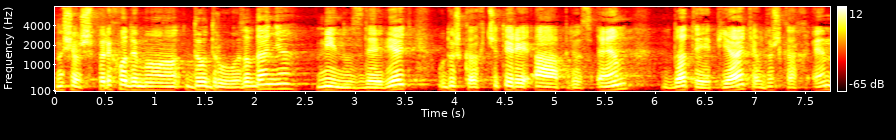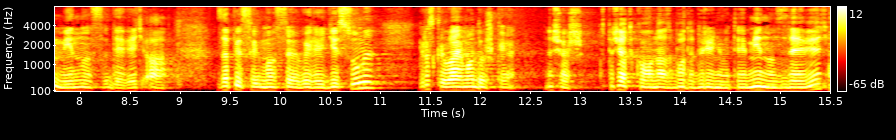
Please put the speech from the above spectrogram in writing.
Ну що ж, переходимо до другого завдання. Мінус 9. У дужках 4а плюс m, додати 5, а в дужках m мінус 9а. Записуємо все в вигляді суми і розкриваємо дужки. Ну що ж, спочатку у нас буде дорівнювати мінус 9,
